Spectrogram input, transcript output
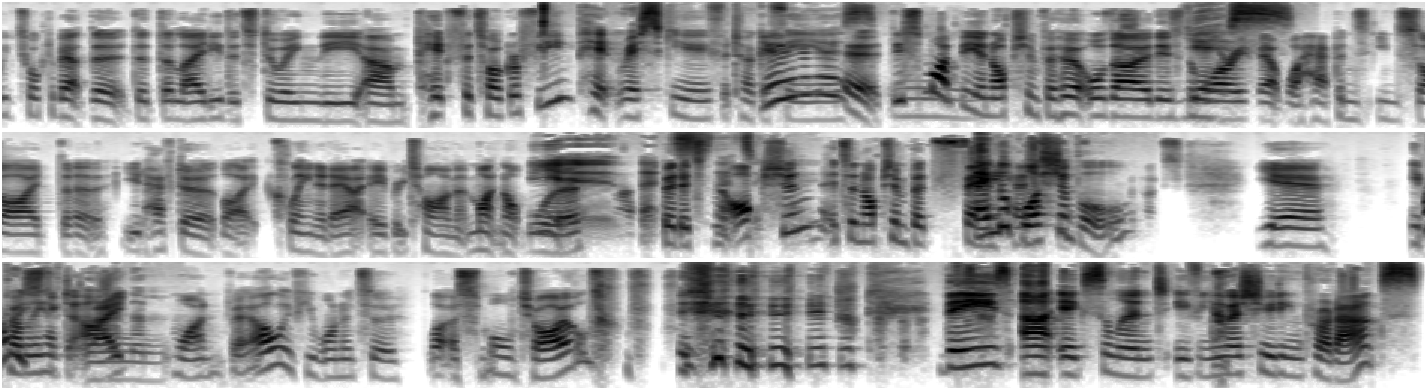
we talked about the, the, the lady that's doing the um, pet photography, pet rescue photography. Yeah, yes. this mm. might be mm. an option for her. Although there's the yes. worry about what happens inside the. You'd have to like clean it out every time. It might not work, yeah, but it's an option. Okay. It's an option, but fantastic. they look washable. Yeah, you probably, probably have to iron them. One Val, if you wanted to, like a small child. These are excellent. If you are shooting products,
